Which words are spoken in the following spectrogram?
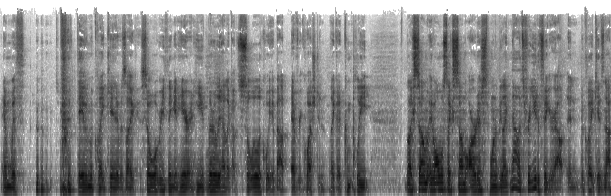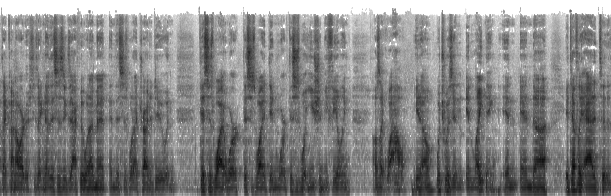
And with with David McLay Kidd, it was like, so what were you thinking here? And he literally had like a soliloquy about every question, like a complete, like some, it almost like some artists want to be like, no, it's for you to figure out. And McLay Kidd's not that kind of artist. He's like, no, this is exactly what I meant, and this is what I tried to do, and this is why it worked. This is why it didn't work. This is what you should be feeling. I was like, wow, you know, which was en- enlightening, and and uh, it definitely added to the,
